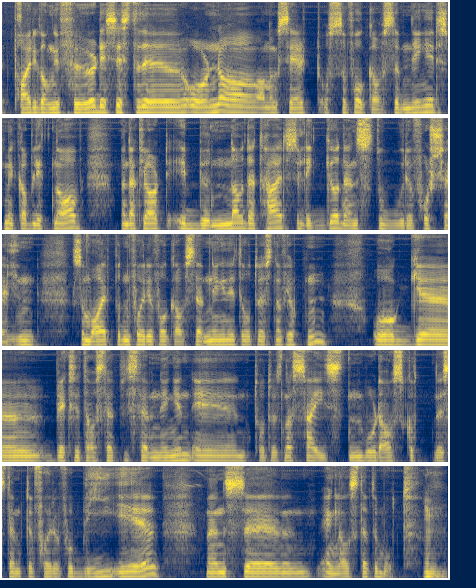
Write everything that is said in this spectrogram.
et par, ganger før de siste årene og annonsert også folkeavstemninger som ikke har blitt noe av. Men det er klart, i bunnen av dette her så ligger jo den store forskjellen som var på den forrige folkeavstemningen i 2014 og uh, brexit-avstemningen i 2016, hvor da skottene stemte for å forbli i EU, mens uh, England stemte mot. Mm.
